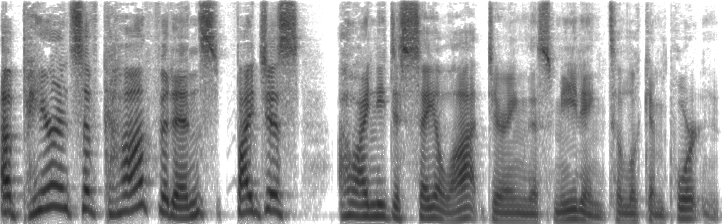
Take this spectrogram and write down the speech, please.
appearance of confidence by just, oh, I need to say a lot during this meeting to look important.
